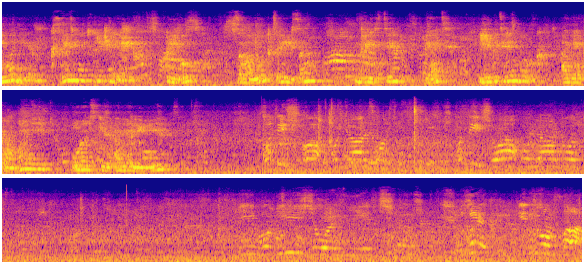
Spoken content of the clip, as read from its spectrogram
Внимание к сведению встречающих. Прибыл самолет рейсом 205 Екатеринбург авиакомпании «Уральские авиалинии» Вот еще улялет. Вот еще улялет. И его вижу Нет, идем, пап.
